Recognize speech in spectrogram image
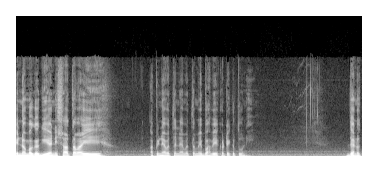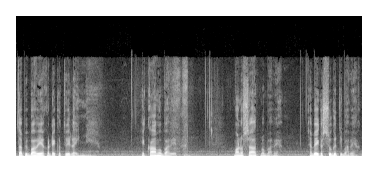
ඒ නමග ගිය නිසා තමයි අපි නැවත නැවත මේ භවයකට එකතු වුනේ. දැනුත් අපි භවයකට එකතු වෙලා ඉන්නේ. ඒ කාම භවයක. මනුසාත්ම භවයක්. හැබැයි ඒක සුගති භවයක්.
